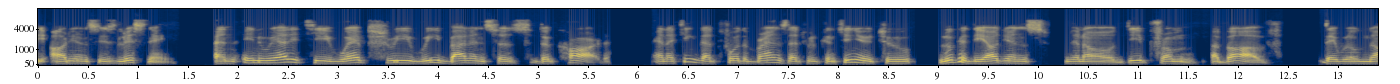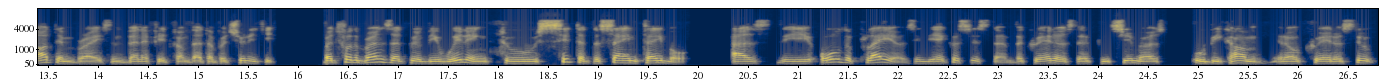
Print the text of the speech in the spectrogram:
the audience is listening. And in reality, Web3 rebalances the card. And I think that for the brands that will continue to look at the audience, you know, deep from above, they will not embrace and benefit from that opportunity. But for the brands that will be willing to sit at the same table as the all the players in the ecosystem, the creators, the consumers who become, you know, creators too,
